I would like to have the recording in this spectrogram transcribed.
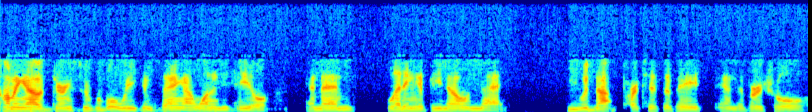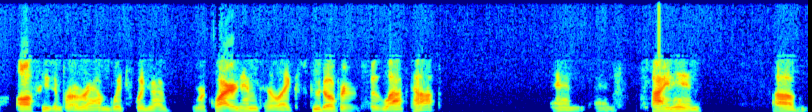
coming out during Super Bowl week and saying I want a deal and then letting it be known that he would not participate in the virtual off-season program, which would have required him to like scoot over to his laptop and and sign in. Um,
